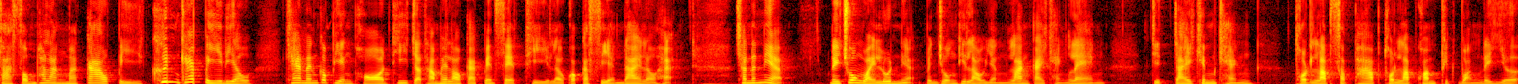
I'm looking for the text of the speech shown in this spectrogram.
สะสมพลังมา 9 ปี ขึ้นแค่ปีเดียว แค่นั้นก็เพียงพอที่จะทำให้เรากลายเป็นเศรษฐีแล้วก็เกษียณได้แล้วฮะฉะนั้นเนี่ยในช่วงวัยรุ่นเนี่ยเป็นช่วงที่เรายังร่างกายแข็งแรง จิตใจเข้มแข็ง ทนรับสภาพทนรับความผิดหวังได้เยอะ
